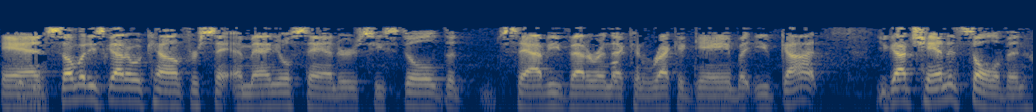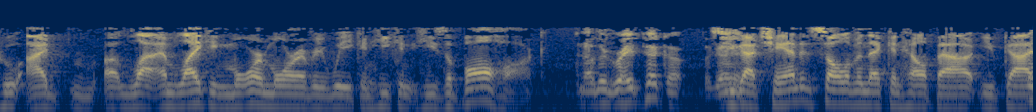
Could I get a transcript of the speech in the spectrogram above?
And somebody's got to account for Sa- Emmanuel Sanders. He's still the savvy veteran that can wreck a game. But you've got you got Chandon Sullivan, who I uh, li- I'm liking more and more every week, and he can he's a ball hawk. Another great pickup. So you got Chandon Sullivan that can help out. You've got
